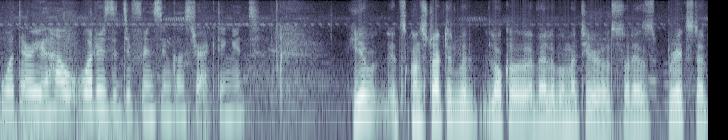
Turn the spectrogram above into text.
What are you? How? What is the difference in constructing it? Here it's constructed with local available materials. So there's bricks that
